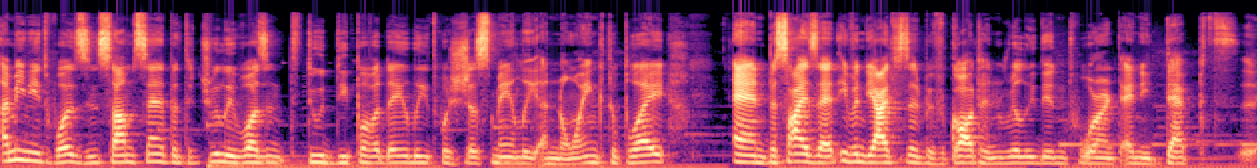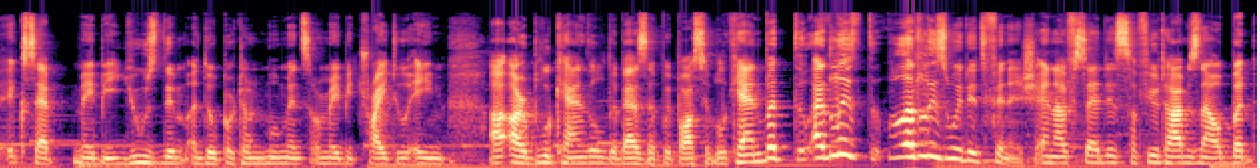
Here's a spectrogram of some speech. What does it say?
i mean it was in some sense but it really wasn't too deep of a daily. It was just mainly annoying to play And besides that, even the items that we've gotten really didn't warrant any depth, except maybe use them at the opportune moments, or maybe try to aim uh, our blue candle the best that we possibly can. But at least, at least we did finish, and I've said this a few times now. But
